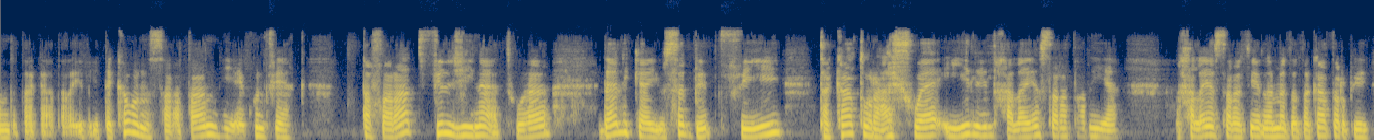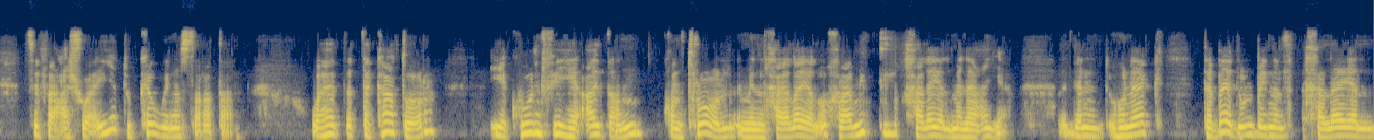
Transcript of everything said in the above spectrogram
أن تتكاثر. إذا يتكون السرطان هي يكون فيها طفرات في الجينات وذلك يسبب في تكاثر عشوائي للخلايا السرطانية. الخلايا السرطانية لما تتكاثر بصفة عشوائية تكون السرطان. وهذا التكاثر يكون فيه أيضا كنترول من الخلايا الأخرى مثل الخلايا المناعية. لأن هناك تبادل بين الخلايا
